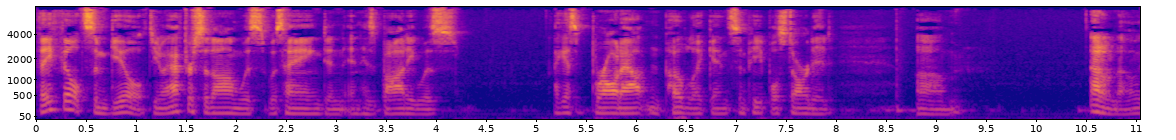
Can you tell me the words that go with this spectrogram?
They felt some guilt. You know, after Saddam was was hanged and, and his body was, I guess, brought out in public, and some people started, um, I don't know,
